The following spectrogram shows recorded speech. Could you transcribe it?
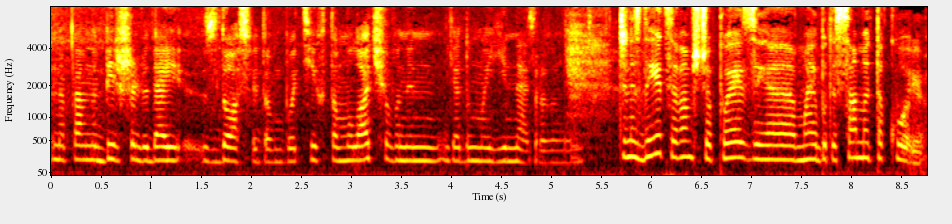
напевно, більше людей з досвідом, бо ті, хто молодші, вони я думаю, її не зрозуміють. Чи не здається вам, що поезія має бути саме такою,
